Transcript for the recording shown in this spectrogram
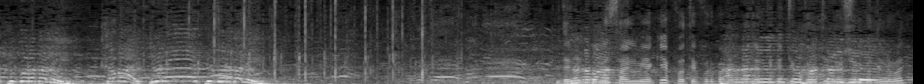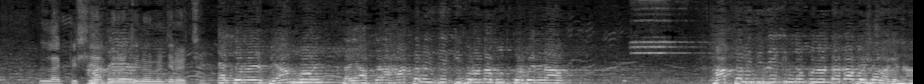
একটি করে সবাই জুড়ে একটি করে ধন্যবাদ। সান ফতেপুর বাংলা বাজার থেকে যুক্ত হওয়ার জন্য অসংখ্য ধন্যবাদ। লাইভটি শেয়ার করার জন্য অনুরোধ জানাচ্ছি। এক ধরনের ব্যায়াম হয় তাই আপনারা হাততালি দিয়ে কি প্রণতা বোধ করবেন না। হাততালি দিতে কিন্তু কোনো টাকা পয়সা লাগে না।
